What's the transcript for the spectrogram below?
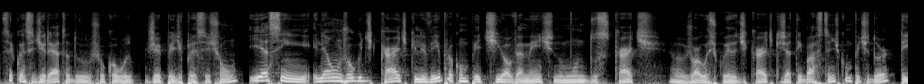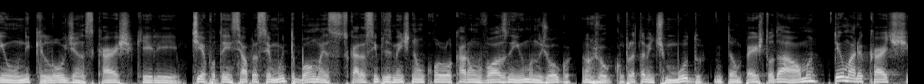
sequência direta do Chocobo GP de PlayStation 1. E assim, ele é um jogo de kart que ele veio pra competir, obviamente, no mundo dos kart, os jogos de corrida de kart, que já tem bastante competidor. Tem o Nickelodeon's Kart, que ele tinha potencial pra ser muito bom, mas os caras simplesmente não colocaram voz nenhuma no jogo. É um jogo completamente mudo, então perde toda a alma. Tem o Mario Kart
